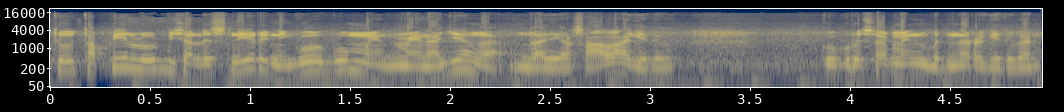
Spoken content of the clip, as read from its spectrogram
gitu. Tapi lu bisa lihat sendiri nih. Gue gue main main aja nggak nggak yang salah gitu. Gue berusaha main bener gitu kan.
